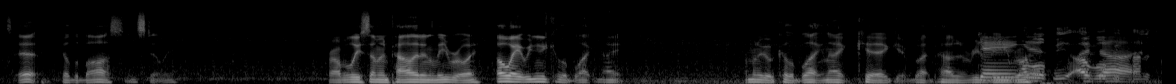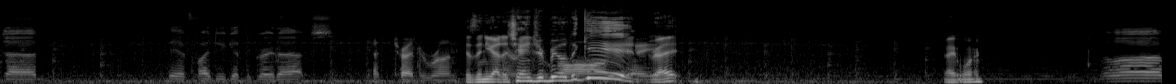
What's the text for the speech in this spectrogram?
that's it. Kill the boss instantly. Probably summon Paladin Leroy. Oh wait, we need to kill the Black Knight. I'm gonna go kill the Black Knight kid, get Black Paladin Rita Dang I will be I I will died. be kind of sad if I do get the great axe. I tried to run. Because then you gotta change your build again, way. right? Right, Warren? Uh,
